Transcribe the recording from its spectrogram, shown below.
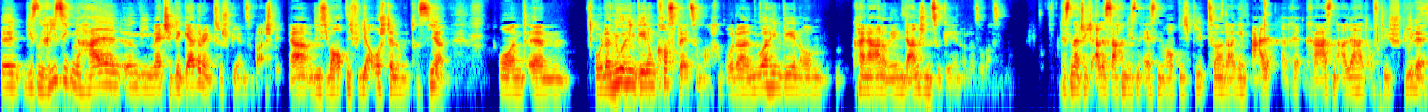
in diesen riesigen Hallen irgendwie Magic the Gathering zu spielen zum Beispiel, ja, und die sich überhaupt nicht für die Ausstellung interessieren und ähm, oder nur hingehen, um Cosplay zu machen oder nur hingehen, um keine Ahnung in den Dungeon zu gehen oder sowas. Das sind natürlich alles Sachen, die es in Essen überhaupt nicht gibt, sondern da gehen alle, rasen alle halt auf die Spiele,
